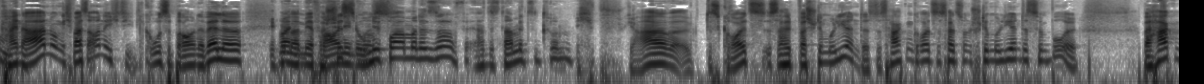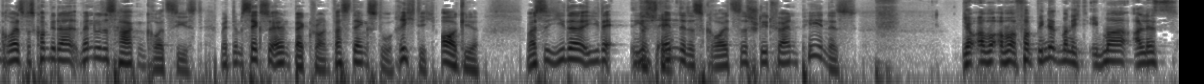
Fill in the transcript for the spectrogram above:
Keine Ahnung, ich weiß auch nicht. Die, die große braune Welle, Ich immer mehr Frauen in Faschismus. Uniform oder so? Hat es damit zu tun? Ich, ja, das Kreuz ist halt was Stimulierendes. Das Hakenkreuz ist halt so ein stimulierendes Symbol. Bei Hakenkreuz, was kommt dir da, wenn du das Hakenkreuz siehst, mit einem sexuellen Background, was denkst du? Richtig, Orgie. Weißt du, jeder, jeder, jedes. Ende des Kreuzes steht für einen Penis. Ja, aber, aber verbindet man nicht immer alles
